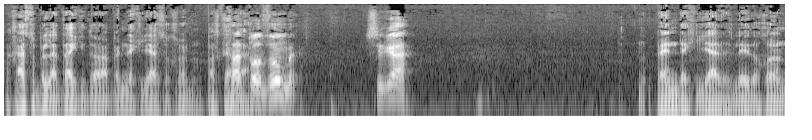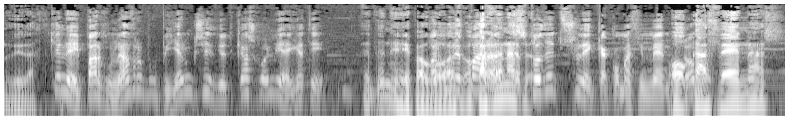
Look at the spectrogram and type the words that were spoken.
Θα χάσει το πελατάκι τώρα 50.000 το χρόνο. Πας καλά. Θα το δούμε. Σιγά. 50.000 λέει το χρόνο δίδαχτη. Και ναι, υπάρχουν άνθρωποι που πηγαίνουν σε ιδιωτικά σχολεία. Γιατί; Ε, δεν είπα εγώ. Υπάρχουν Ο πάρα- καθένας, Αυτό δεν τους λέει κακομαθημένου. ο καθένας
